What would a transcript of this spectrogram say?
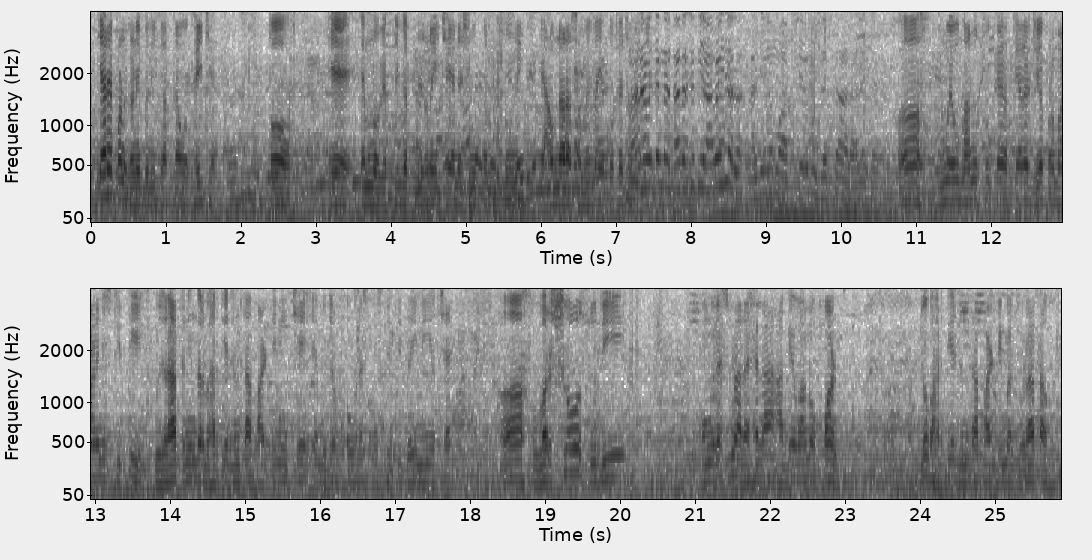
અત્યારે પણ ઘણી બધી ચર્ચાઓ થઈ છે. તો એ એમનો વ્યક્તિગત નિર્ણય છે અને શું કરવું શું નહીં એ આવનારા સમયમાં એ પોતે જ હું એવું માનું છું કે અત્યારે જે પ્રમાણેની સ્થિતિ ગુજરાતની અંદર ભારતીય જનતા પાર્ટીની છે એ મુજબ કોંગ્રેસની સ્થિતિ દયનીય છે. વર્ષો સુધી કોંગ્રેસમાં રહેલા આગેવાનો પણ જો ભારતીય જનતા પાર્ટીમાં જોડાતા હોય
